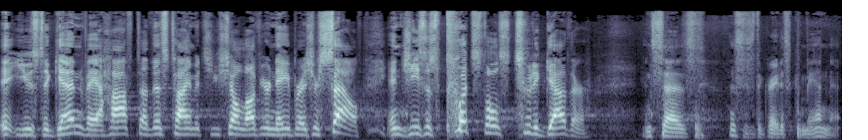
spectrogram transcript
it used again, Ve'ahavta. This time it's, you shall love your neighbor as yourself. And Jesus puts those two together and says, this is the greatest commandment.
